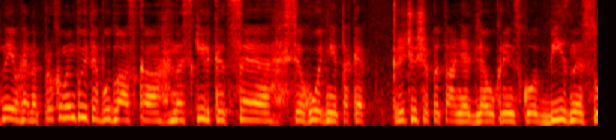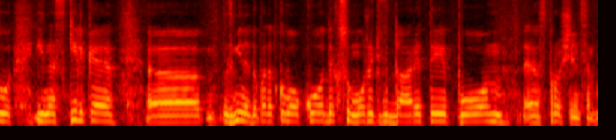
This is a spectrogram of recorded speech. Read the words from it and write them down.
Пане Євгене, прокоментуйте, будь ласка, наскільки це сьогодні таке кричуще питання для українського бізнесу, і наскільки е, зміни до податкового кодексу можуть вдарити по е, спрощенцям?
